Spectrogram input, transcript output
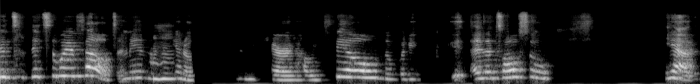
it's it's the way it felt. I mean, Mhm. you know, nobody cared how you feel. Nobody, and it's also, yeah, the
